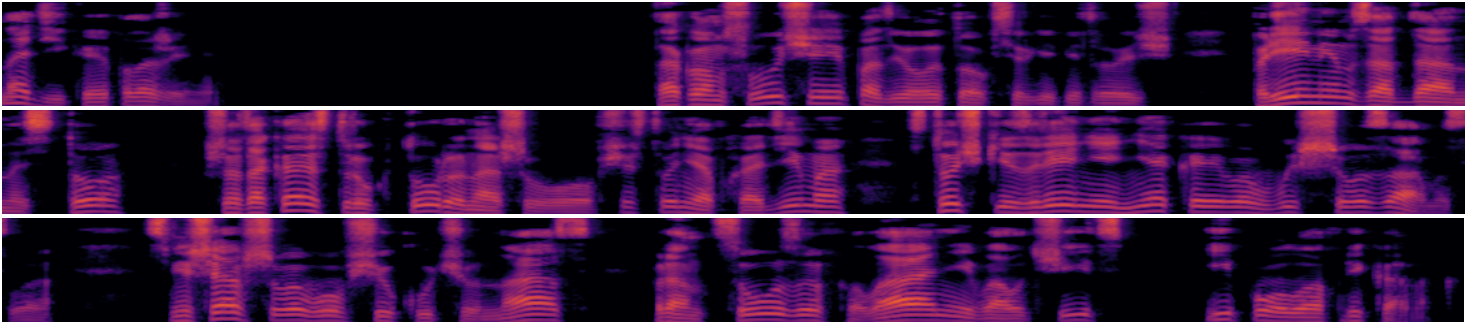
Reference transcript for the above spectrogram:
на дикое положение. В таком случае, подвел итог Сергей Петрович, примем за данность то, что такая структура нашего общества необходима с точки зрения некоего высшего замысла, смешавшего в общую кучу нас, французов, ланей, волчиц и полуафриканок.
